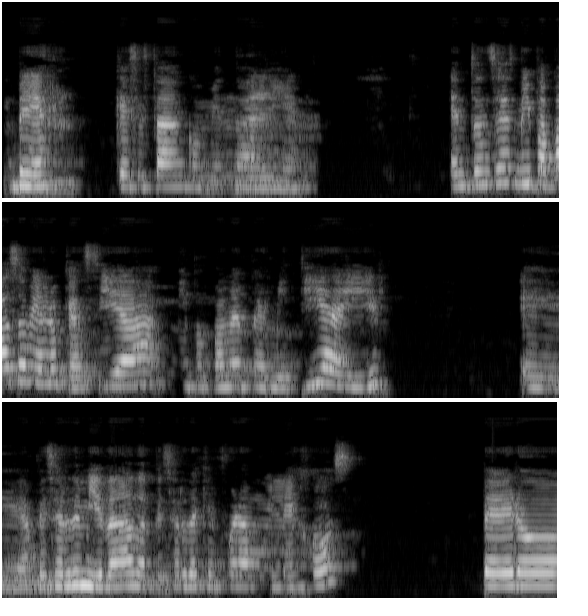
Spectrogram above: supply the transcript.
ver que se estaban comiendo a alguien. Entonces, mi papá sabía lo que hacía, mi papá me permitía ir, eh, a pesar de mi edad, a pesar de que fuera muy lejos, pero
